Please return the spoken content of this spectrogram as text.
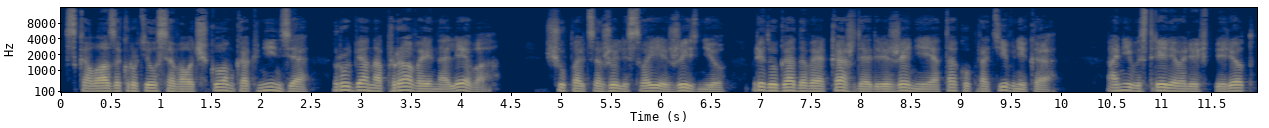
Скала закрутился волчком, как ниндзя, рубя направо и налево. Щупальца жили своей жизнью, предугадывая каждое движение и атаку противника. Они выстреливали вперед,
